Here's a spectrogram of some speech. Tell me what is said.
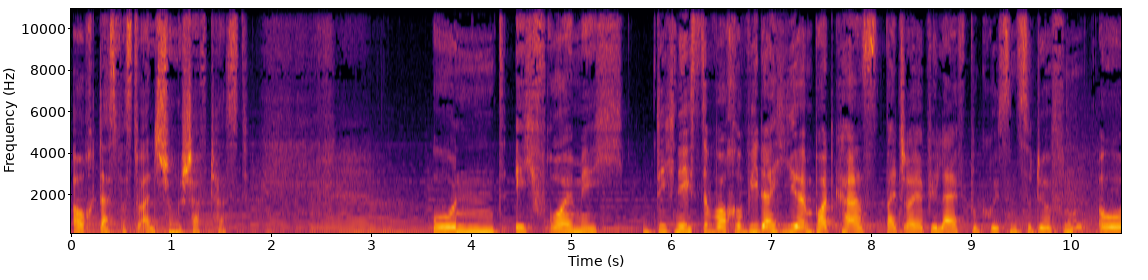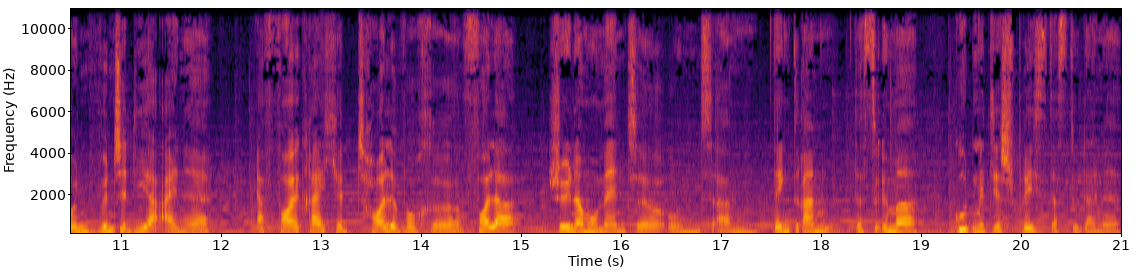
auch das, was du alles schon geschafft hast. Und ich freue mich dich nächste Woche wieder hier im Podcast bei Joy Up Your Life begrüßen zu dürfen und wünsche dir eine erfolgreiche, tolle Woche voller schöner Momente und ähm, denk dran, dass du immer gut mit dir sprichst, dass du deine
